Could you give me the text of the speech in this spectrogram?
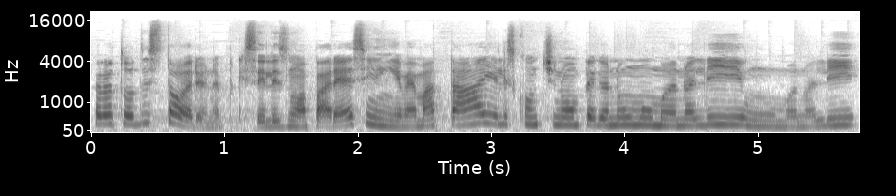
para toda a história, né? Porque se eles não aparecem, ninguém vai matar e eles continuam pegando um humano ali, um humano ali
